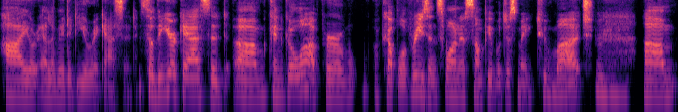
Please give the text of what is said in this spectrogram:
high or elevated uric acid? So, the uric acid um, can go up for a couple of reasons. One is some people just make too much. Mm-hmm. Um,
